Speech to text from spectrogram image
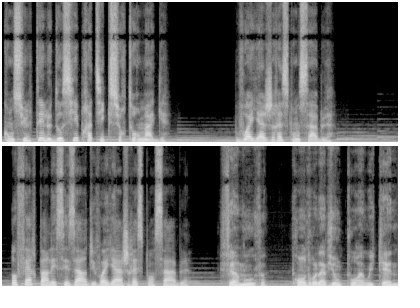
Consultez le dossier pratique sur Tourmag. Voyage responsable. Offert par les Césars du voyage responsable. Fairmove, prendre l'avion pour un week-end,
